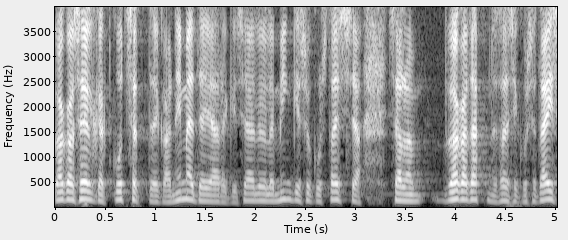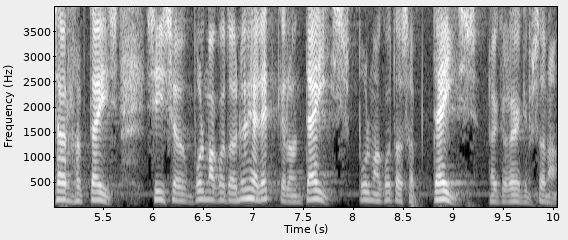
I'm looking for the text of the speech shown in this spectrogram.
väga selgelt kutsetega, nimede järgi, seal ei ole mingisugust asja, seal on väga täpne see asi, kui see täisarv saab täis, siis pulmakod on ühel hetkel on täis, pulmakoda saab täis, nagu räägib sõna.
